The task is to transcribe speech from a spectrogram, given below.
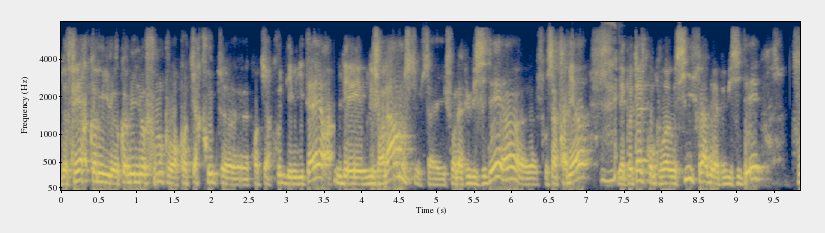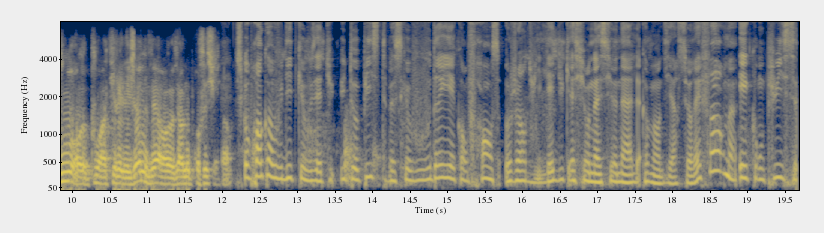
de faire comme ils, comme ils le font pour quand ils recrutent, euh, quand ils recrutent des militaires ou des, des gendarmes. Ça, font de la publicité, hein, euh, je trouve ça très bien, mais peut-être qu'on pourrait aussi faire de la publicité pour, euh, pour attirer les jeunes vers, euh, vers nos professions. Hein. Je comprends quand vous dites que vous êtes utopiste, parce que vous voudriez qu'en France, aujourd'hui, l'éducation nationale, comment dire, se réforme et qu'on puisse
